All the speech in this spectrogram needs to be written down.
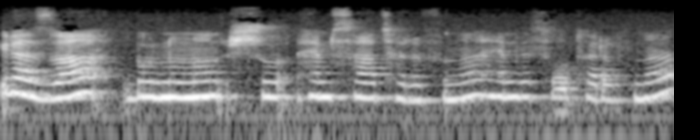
Biraz da burnumun şu hem sağ tarafını hem de sol tarafını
